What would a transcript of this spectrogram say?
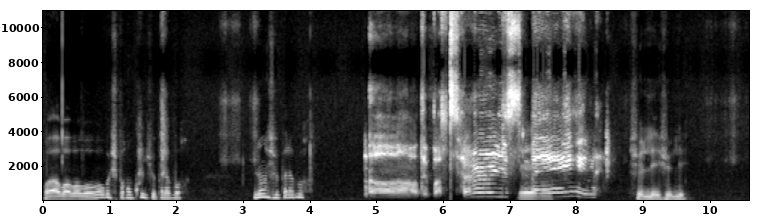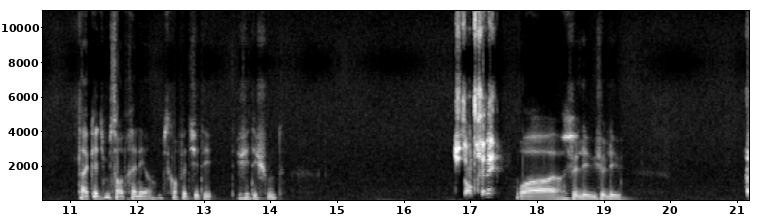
Waouh, waouh, waouh, waouh, waouh, je pars en couille, je veux pas l'avoir. Non, je veux pas l'avoir. Non, t'es pas sérieux, Eh man. Je l'ai, je l'ai. T'inquiète, je me suis entraîné, hein, parce qu'en fait j'étais j'étais shoot. Tu t'es entraîné? Waouh, je l'ai eu, je l'ai eu.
